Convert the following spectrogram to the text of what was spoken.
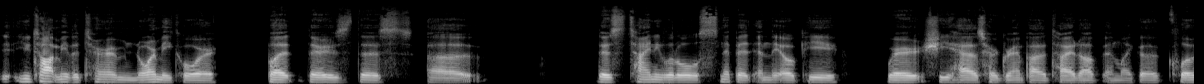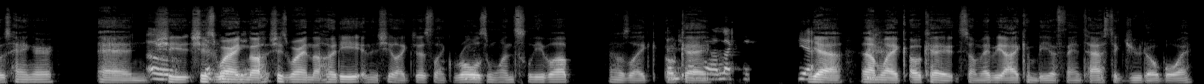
you taught me the term normie core, but there's this uh, this tiny little snippet in the OP where she has her grandpa tied up in like a clothes hanger and Oh, she she's wearing the she's wearing the hoodie and then she like just like rolls one sleeve up and I was like, okay. Yeah. Yeah. And I'm like, okay, so maybe I can be a fantastic judo boy.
